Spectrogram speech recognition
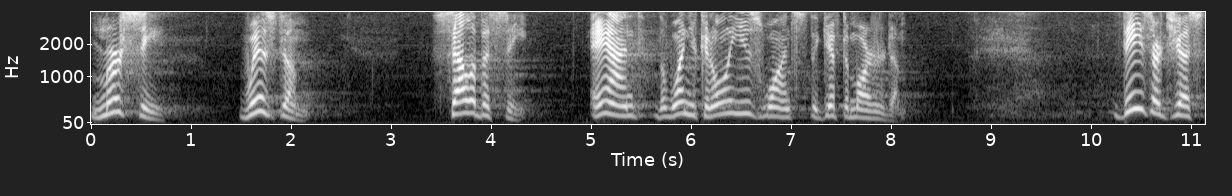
mercy, wisdom, celibacy, and the one you can only use once the gift of martyrdom. These are just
